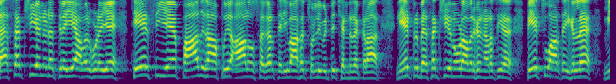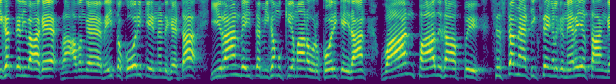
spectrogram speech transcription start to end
பெசக்ஷியனிடத்திலேயே அவர்களுடைய தேசிய பாதுகாப்பு ஆலோசகர் தெளிவாக சொல்லிவிட்டு சென்றிருக்கிறார். நேற்று பெசக்ஷியனோடு அவர்கள் நடத்திய பேச்சுவார்த்தைகளில் மிக தெளிவாக அவங்க வைத்த கோரிக்கை என்னன்னு கேட்டால் ஈரான் வைத்த மிக முக்கியமான ஒரு கோரிக்கை தான் வான் பாதுகாப்பு சிஸ்டமேட்டிக்ஸ் எங்களுக்கு நிறைய தாங்க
